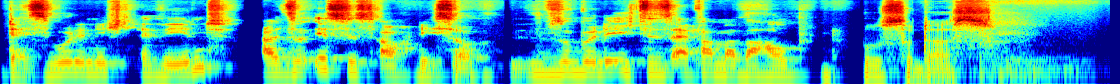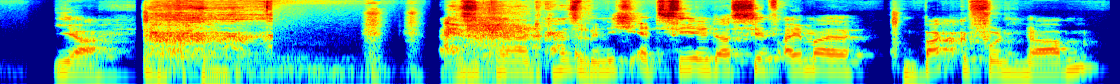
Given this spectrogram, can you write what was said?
Das wurde nicht erwähnt, also ist es auch nicht so. So würde ich das einfach mal behaupten. Tust du das? Ja. Okay. Also du kannst mir nicht erzählen, dass sie auf einmal einen Bug gefunden haben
